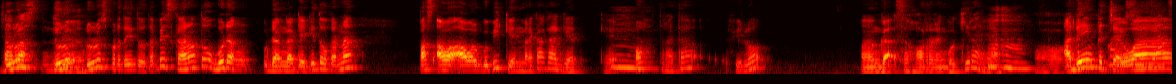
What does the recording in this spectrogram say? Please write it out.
Dulu Cara- dulu iya. dulu seperti itu, tapi sekarang tuh gue udah udah nggak kayak gitu karena pas awal-awal gue bikin mereka kaget kayak Hmm. oh ternyata Vilo eh, nggak sehoror yang gue kira ya. Mm-mm. Oh. Ada yang kecewa.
